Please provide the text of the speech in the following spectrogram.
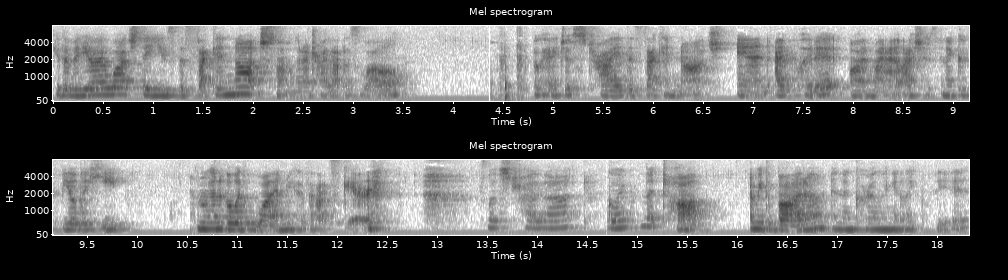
Okay, the video I watched, they used the second notch, so I'm gonna try that as well. Okay, I just tried the second notch and I put it on my eyelashes and I could feel the heat. I'm gonna go with one because I got scared. so let's try that. Going from the top, I mean the bottom, and then curling it like this.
